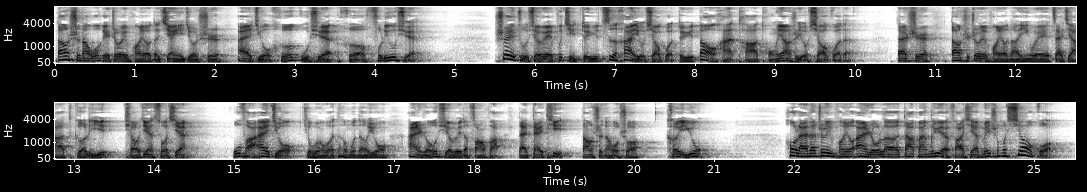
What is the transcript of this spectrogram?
当时呢，我给这位朋友的建议就是艾灸合谷穴和复溜穴。这组穴位不仅对于自汗有效果，对于盗汗它同样是有效果的。但是当时这位朋友呢，因为在家隔离，条件所限，无法艾灸，就问我能不能用按揉穴位的方法来代替。当时呢，我说可以用。后来呢，这位朋友按揉了大半个月，发现没什么效果，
